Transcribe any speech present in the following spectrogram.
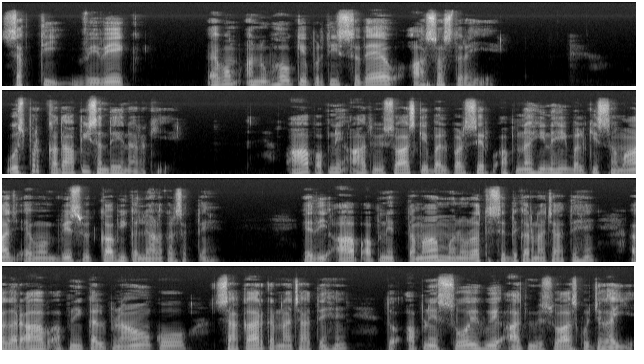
शक्ति, विवेक एवं अनुभव के प्रति सदैव आश्वस्त रहिए। उस पर कदापि संदेह न रखिए। आप अपने आत्मविश्वास के बल पर सिर्फ़ अपना ही नहीं, बल्कि समाज एवं विश्व का भी कल्याण कर सकते हैं। यदि आप अपने तमाम मनोरथ सिद्ध करना चाहते हैं, अगर आप अपनी कल्पनाओं को साकार करना चाहते हैं तो अपने सोए हुए आत्मविश्वास को जगाइए।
